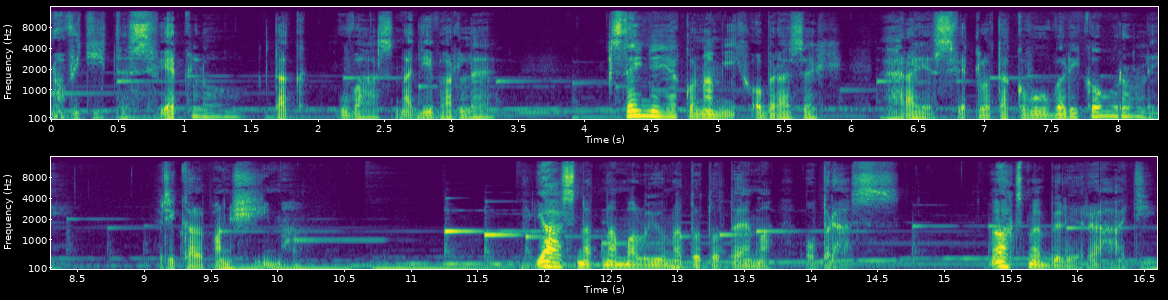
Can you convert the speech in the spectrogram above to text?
No vidíte světlo, tak u vás na divadle, stejně jako na mých obrazech, hraje světlo takovou velikou roli, říkal pan Šíma. Já snad namaluju na toto téma obraz. No, jak jsme byli rádi.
